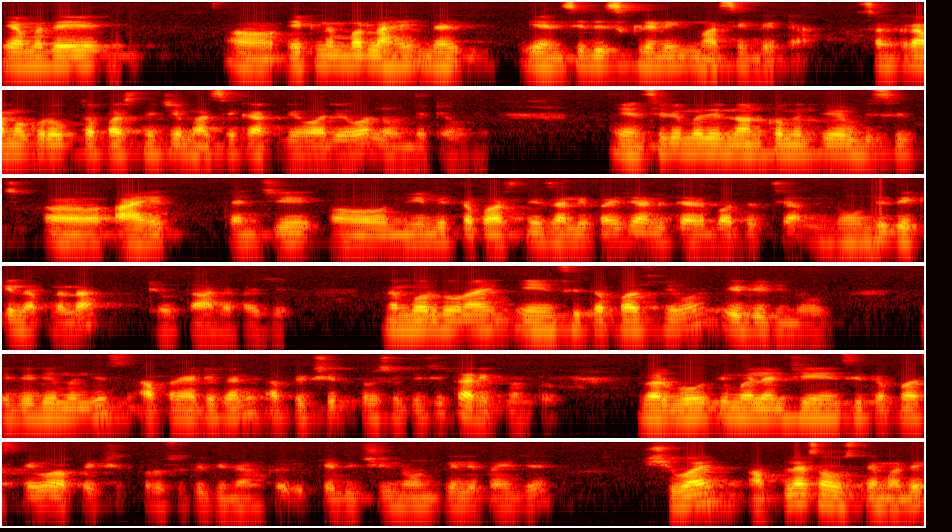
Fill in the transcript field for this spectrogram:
यामध्ये एक नंबरला आहे एन सी डी स्क्रीनिंग मासिक डेटा संक्रामक रोग तपासणीची मासिक आकडेवारी व नोंदी ठेवणे. एन सी डीमध्ये नॉन कम्युनिकेबल डिसीज आहेत. त्यांची नियमित तपासणी झाली पाहिजे आणि त्याबद्दलच्या नोंदी देखील आपल्याला ठेवता आल्या पाहिजे. नंबर दोन आहे एन सी तपासणी व ए डी डी नोंद. ए डी डी म्हणजेच आपण या ठिकाणी अपेक्षित प्रसूतीची तारीख म्हणतो. गर्भवती महिलांची एन सी तपासणी व अपेक्षित प्रसूती दिनांक इत्यादीची नोंद केली पाहिजे. शिवाय आपल्या संस्थेमध्ये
